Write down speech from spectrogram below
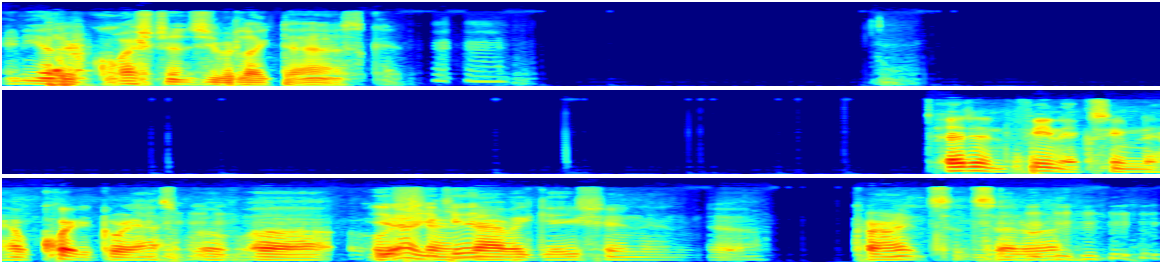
Any other questions you would like to ask? Ed and Phoenix seem to have quite a grasp of uh, ocean can. navigation and uh, currents, etc.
